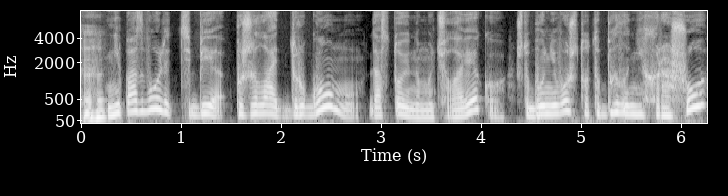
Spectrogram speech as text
uh-huh. не позволит тебе пожелать другому достойному человеку, чтобы у него что-то было нехорошо,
